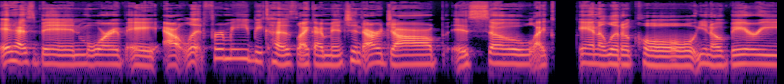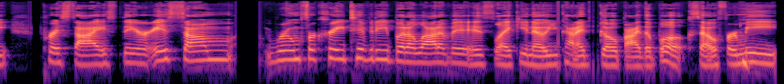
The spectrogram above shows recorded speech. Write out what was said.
it has been more of a outlet for me because, like I mentioned, our job is so like analytical, you know, very precise. There is some room for creativity, but a lot of it is like, you know, you kind of go by the book. So for mm. me,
